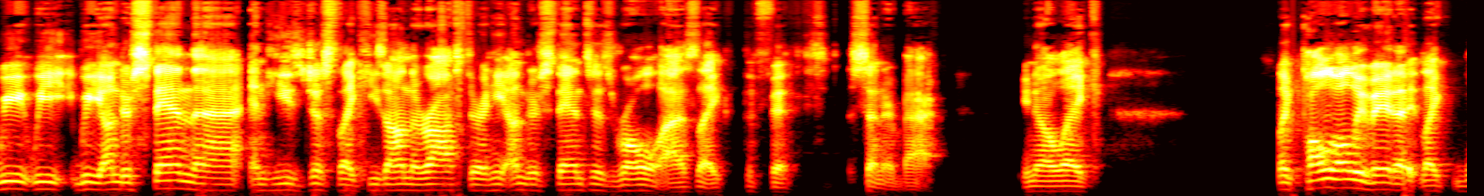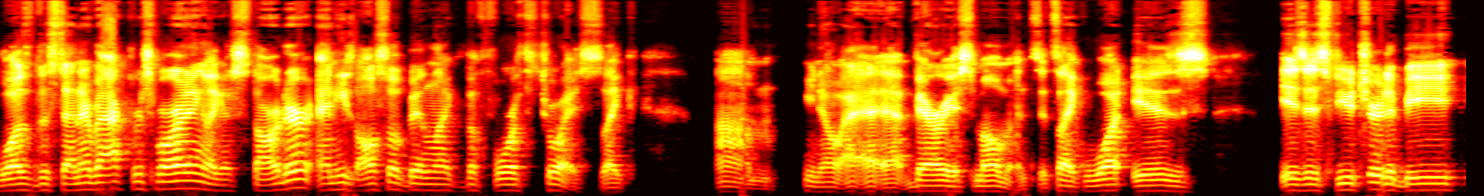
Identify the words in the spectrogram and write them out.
we we we understand that and he's just like he's on the roster and he understands his role as like the fifth center back you know like like Paulo Oliveira like was the center back for Sporting like a starter and he's also been like the fourth choice like um you know at, at various moments. It's like what is is his future to be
